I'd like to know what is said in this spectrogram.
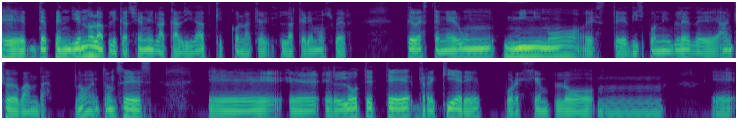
eh, dependiendo la aplicación y la calidad que, con la que la queremos ver, debes tener un mínimo este, disponible de ancho de banda, ¿no? Entonces, eh, el OTT requiere, por ejemplo, mm, eh,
